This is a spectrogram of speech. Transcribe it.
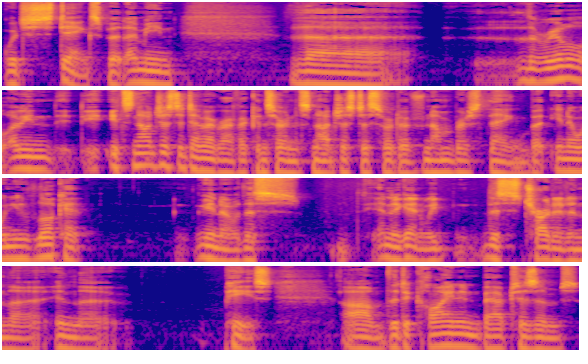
Which stinks. But I mean, the the real i mean it's not just a demographic concern it's not just a sort of numbers thing but you know when you look at you know this and again we this is charted in the in the piece um, the decline in baptisms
